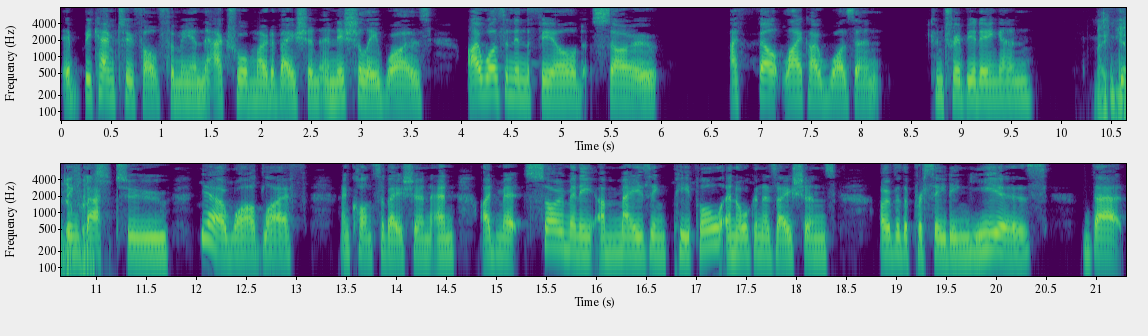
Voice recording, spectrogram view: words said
it became twofold for me. And the actual motivation initially was I wasn't in the field. So I felt like I wasn't contributing and Making giving back to, yeah, wildlife and conservation. And I'd met so many amazing people and organizations over the preceding years that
